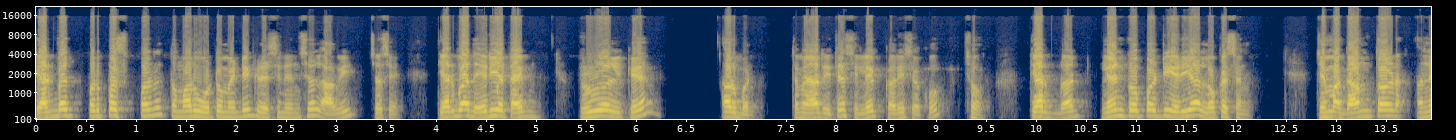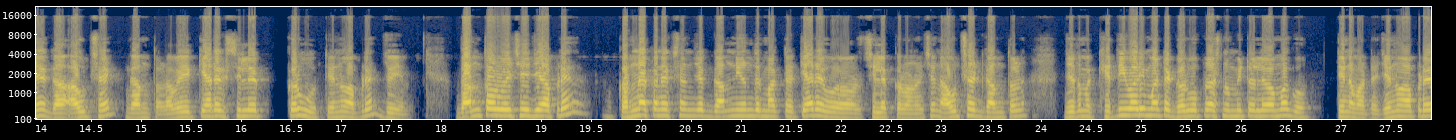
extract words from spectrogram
ત્યારબાદ પર્પસ પર તમારું ઓટોમેટિક રેસિડેન્શિયલ આવી જશે. ત્યારબાદ એરિયા ટાઈપ રૂરલ કે અર્બન તમે આ રીતે સિલેક્ટ કરી શકો છો. ત્યારબાદ લેન્ડ પ્રોપર્ટી એરિયા લોકેશન જેમાં ગામતળ અને આઉટસાઇડ ગામતળ હવે ક્યારેક સિલેક્ટ કરવું તેનું આપણે જોઈએ. ગામતળ હોય છે જે આપણે ઘરના કનેક્શન જે ગામની અંદર માંગતા ત્યારે સિલેક્ટ કરવાનું છે. અને આઉટસાઇડ ગામતળ જે તમે ખેતીવાડી માટે ઘર વપરાશનું મીટર લેવા માંગો તેના માટે. જેનો આપણે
